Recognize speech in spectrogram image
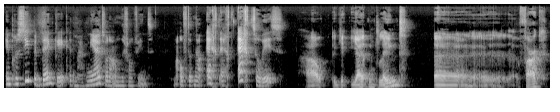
In principe denk ik, het maakt niet uit wat een ander van vindt. Maar of dat nou echt, echt, echt zo is. Nou, jij ontleent eh, vaak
